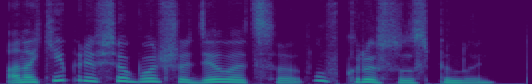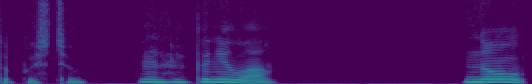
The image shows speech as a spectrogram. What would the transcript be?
А на Кипре все больше делается, ну, в крысу за спиной, допустим. Поняла. Ну,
